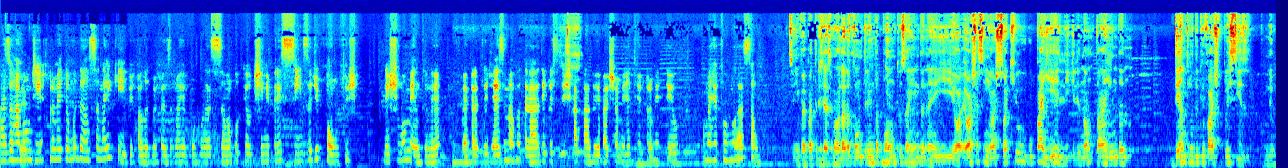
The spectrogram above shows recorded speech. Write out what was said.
Mas o Ramon é. Dias prometeu mudança na equipe, falou que vai fazer uma reformulação porque o time precisa de pontos neste momento, né? Vai para a trigésima rodada e precisa escapar do rebaixamento e ele prometeu uma reformulação. Sim, vai para a trigésima rodada com 30 pontos ainda, né? E eu, eu acho assim, eu acho só que o, o Paier, ele, ele não está ainda dentro do que o Vasco precisa, entendeu?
